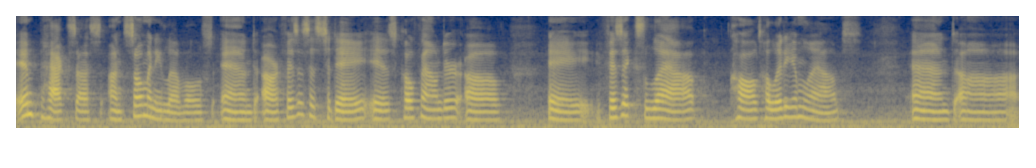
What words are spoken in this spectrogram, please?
impacts us on so many levels. And our physicist today is co founder of a physics lab called Holidium Labs. And uh,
